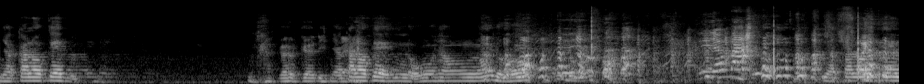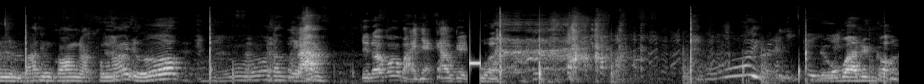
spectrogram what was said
Nhà karaoke. Ok đi Nhà karaoke lộn không nói được. Đi đâu ta Nhà karaoke nhìn ba thương con là không nói được. Sao kìa? Trên đó có bài nhạc cao kia đùa đủ ba thương con.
